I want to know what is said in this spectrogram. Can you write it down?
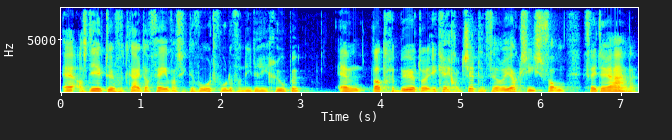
uh, als directeur van het KITV was ik de woordvoerder van die drie groepen. En wat gebeurt er? Ik kreeg ontzettend veel reacties van veteranen,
